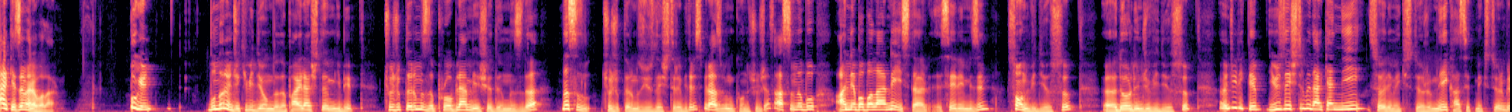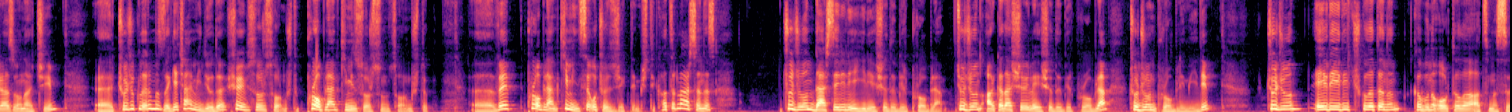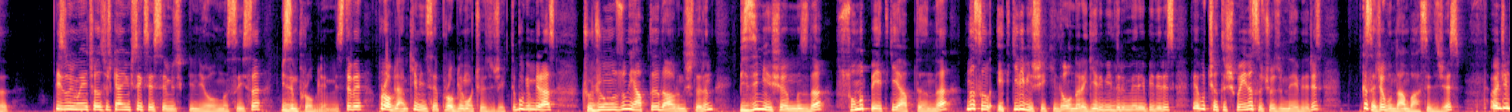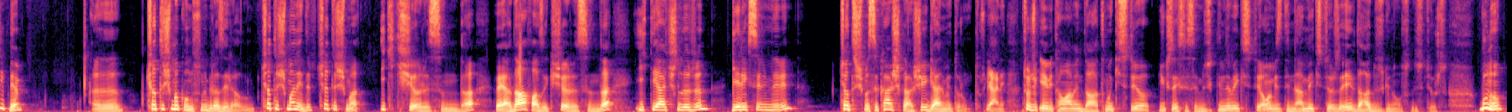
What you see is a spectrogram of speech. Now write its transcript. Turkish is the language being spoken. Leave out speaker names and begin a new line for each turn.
Herkese merhabalar. Bugün bundan önceki videomda da paylaştığım gibi çocuklarımızla problem yaşadığımızda nasıl çocuklarımızı yüzleştirebiliriz? Biraz bunu konuşacağız. Aslında bu anne babalar ne ister serimizin son videosu, e, dördüncü videosu. Öncelikle yüzleştirme derken neyi söylemek istiyorum, neyi kastetmek istiyorum biraz onu açayım. Ee, çocuklarımızla geçen videoda şöyle bir soru sormuştuk. Problem kimin sorusunu sormuştuk. Ee, ve problem kiminse o çözecek demiştik. Hatırlarsanız çocuğun dersleriyle ilgili yaşadığı bir problem, çocuğun arkadaşlarıyla yaşadığı bir problem, çocuğun problemiydi. Çocuğun evde yediği çikolatanın kabını ortalığa atması, biz uyumaya çalışırken yüksek sesle müzik dinliyor olması ise bizim problemimizdi ve problem kiminse problemi o çözecekti. Bugün biraz çocuğumuzun yaptığı davranışların bizim yaşamımızda somut bir etki yaptığında nasıl etkili bir şekilde onlara geri bildirim verebiliriz ve bu çatışmayı nasıl çözümleyebiliriz? Kısaca bundan bahsedeceğiz. Öncelikle e, çatışma konusunu biraz ele alalım. Çatışma nedir? Çatışma iki kişi arasında veya daha fazla kişi arasında ihtiyaçların, gereksinimlerin çatışması karşı karşıya gelme durumudur. Yani çocuk evi tamamen dağıtmak istiyor, yüksek sesle müzik dinlemek istiyor ama biz dinlenmek istiyoruz, ev daha düzgün olsun istiyoruz. Bunu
